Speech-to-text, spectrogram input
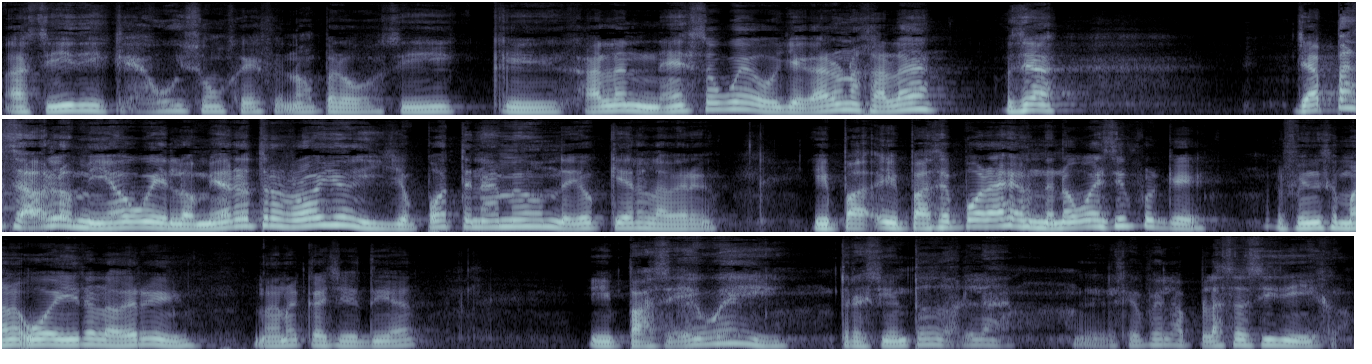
así de que, uy, son jefes, no, pero sí que jalan eso, güey, o llegaron a jalar. O sea, ya pasaba lo mío, güey. Lo mío era otro rollo y yo puedo tenerme donde yo quiera, la verga. Y, pa- y pasé por ahí donde no voy a decir porque el fin de semana voy a ir a la verga y me van a cachetear. Y pasé, güey, 300 dólares. El jefe de la plaza así dijo,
